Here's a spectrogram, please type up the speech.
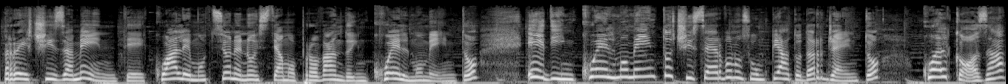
precisamente quale emozione noi stiamo provando in quel momento ed in quel momento ci servono su un piatto d'argento qualcosa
